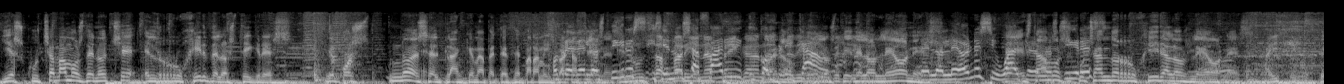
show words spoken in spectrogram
y escuchábamos de noche el rugir de los tigres. Yo, pues no es el plan que me apetece para mis Hombre, de vacaciones. los tigres, y si en un safari, complicado. De los, de los leones. De los leones igual, Eh, pero Estábamos los tigres... escuchando rugir a los leones. Ahí sí.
